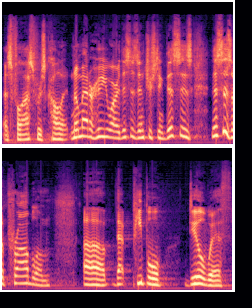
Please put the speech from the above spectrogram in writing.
as philosophers call it, no matter who you are, this is interesting. This is, this is a problem uh, that people deal with.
